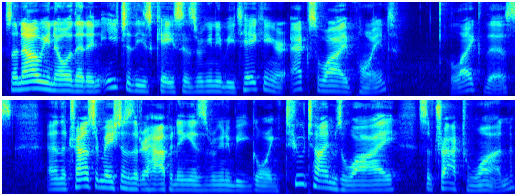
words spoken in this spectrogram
So now we know that in each of these cases, we're going to be taking our xy point, like this. And the transformations that are happening is we're going to be going 2 times y, subtract 1.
